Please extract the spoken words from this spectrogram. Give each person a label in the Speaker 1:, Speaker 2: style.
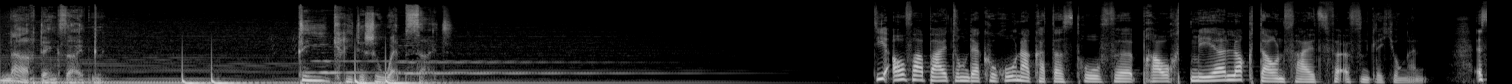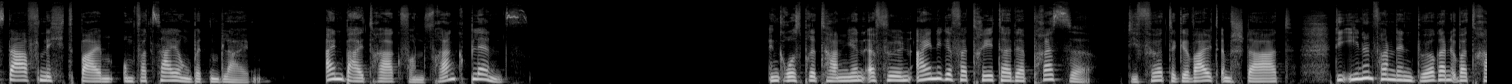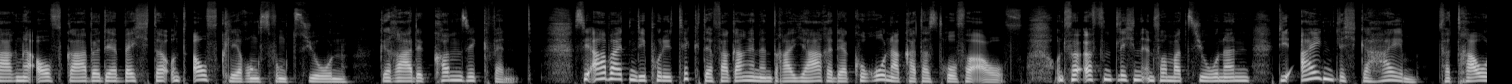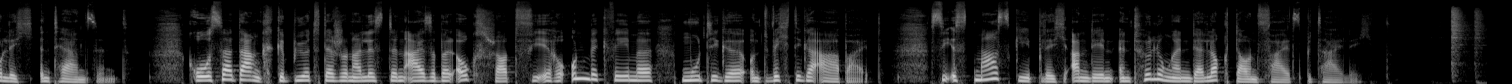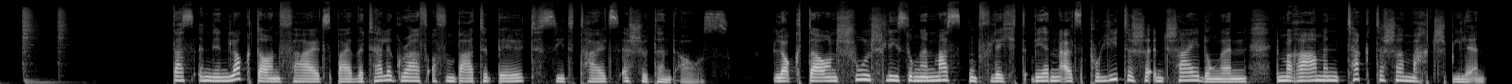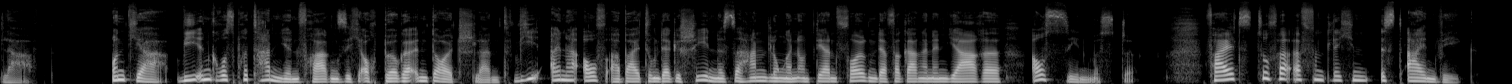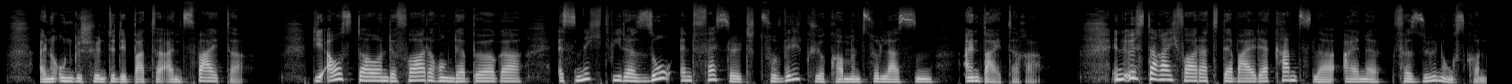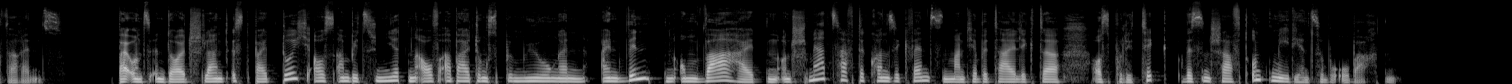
Speaker 1: Nachdenkseiten. Die kritische Website.
Speaker 2: Die Aufarbeitung der Corona-Katastrophe braucht mehr Lockdown-Files-Veröffentlichungen. Es darf nicht beim Um Verzeihung bitten bleiben. Ein Beitrag von Frank Blenz. In Großbritannien erfüllen einige Vertreter der Presse die vierte Gewalt im Staat, die ihnen von den Bürgern übertragene Aufgabe der Wächter- und Aufklärungsfunktion gerade konsequent. Sie arbeiten die Politik der vergangenen drei Jahre der Corona-Katastrophe auf und veröffentlichen Informationen, die eigentlich geheim, vertraulich intern sind. Großer Dank gebührt der Journalistin Isabel Oakeshott für ihre unbequeme, mutige und wichtige Arbeit. Sie ist maßgeblich an den Enthüllungen der Lockdown-Files beteiligt. Das in den Lockdown-Files bei The Telegraph offenbarte Bild sieht teils erschütternd aus. Lockdown, Schulschließungen, Maskenpflicht werden als politische Entscheidungen im Rahmen taktischer Machtspiele entlarvt. Und ja, wie in Großbritannien fragen sich auch Bürger in Deutschland, wie eine Aufarbeitung der Geschehnisse, Handlungen und deren Folgen der vergangenen Jahre aussehen müsste. Files zu veröffentlichen ist ein Weg, eine ungeschönte Debatte ein zweiter. Die ausdauernde Forderung der Bürger, es nicht wieder so entfesselt zur Willkür kommen zu lassen, ein weiterer. In Österreich fordert derweil der Kanzler eine Versöhnungskonferenz. Bei uns in Deutschland ist bei durchaus ambitionierten Aufarbeitungsbemühungen ein Winden um Wahrheiten und schmerzhafte Konsequenzen mancher Beteiligter aus Politik, Wissenschaft und Medien zu beobachten.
